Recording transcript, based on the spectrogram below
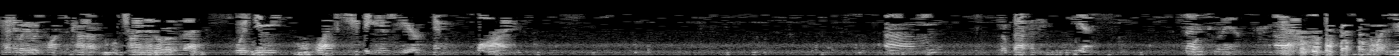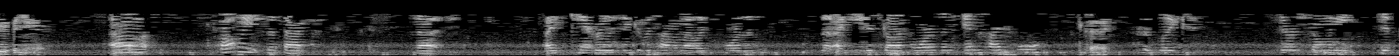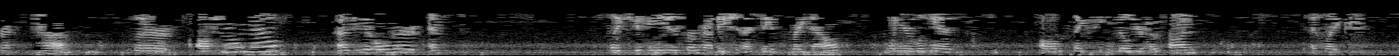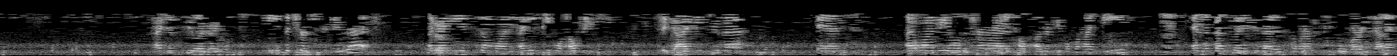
if anybody always wants to kind of chime in a little bit, would be what's keeping you here and why? Um. So Bethany, Yes. That is who I am. Um. what's keeping you here? Um, probably the fact that I can't really think of a time in my life before this that I needed God more than in high school. Okay. Because, like, there are so many different paths that are optional now as you get older. And, like, if you needed a firm foundation, I'd say it's right now when you're looking at all the things you can build your house on. And, like, I just feel like I need the church to do that. Like I need someone, I need people helping me to guide me through that. And I want to be able to turn around and help other people behind me. And the best way to do that is to learn from people who've already done it.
